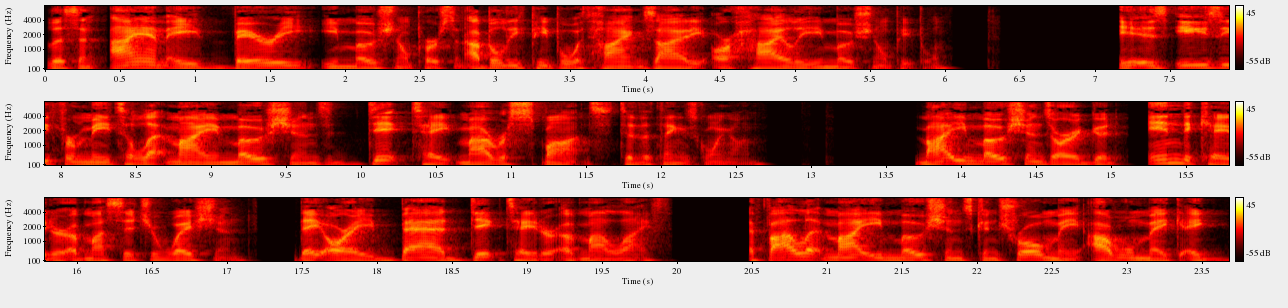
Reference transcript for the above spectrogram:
Listen, I am a very emotional person. I believe people with high anxiety are highly emotional people. It is easy for me to let my emotions dictate my response to the things going on. My emotions are a good indicator of my situation. They are a bad dictator of my life if I let my emotions control me, I will make a,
